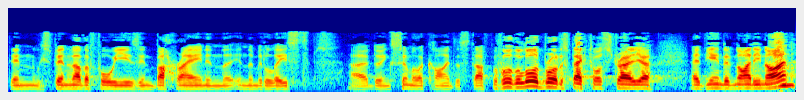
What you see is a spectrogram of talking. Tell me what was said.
Then we spent another four years in Bahrain in the in the Middle East, uh, doing similar kinds of stuff. Before the Lord brought us back to Australia at the end of '99,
